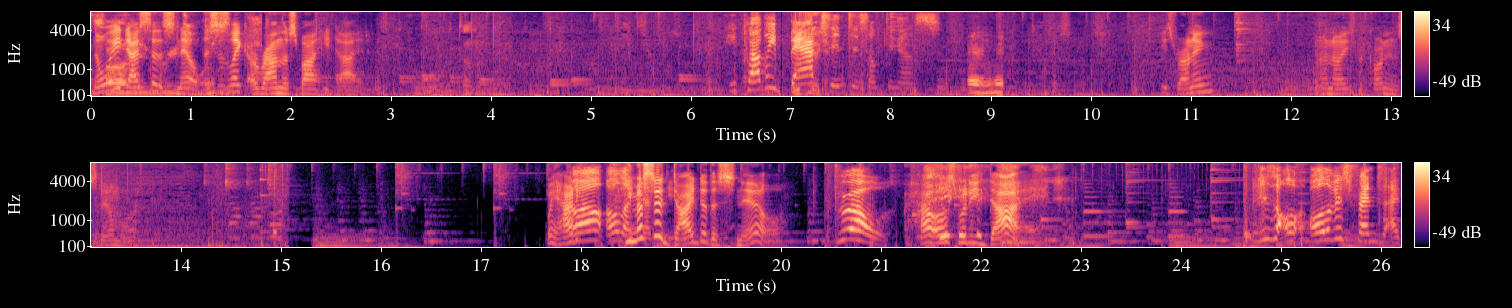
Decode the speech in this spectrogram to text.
No way he dies to the snail. This is like around the spot he died. He probably backs into something else. He's running? Oh no, he's recording the snail more. Wait, how did Well, I'll he must have died to the snail? Bro, How else would he die? his all, all of his friends. I.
